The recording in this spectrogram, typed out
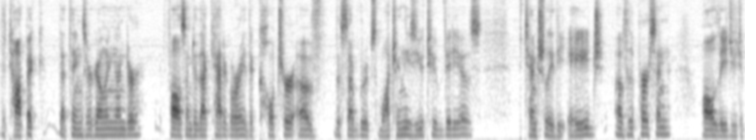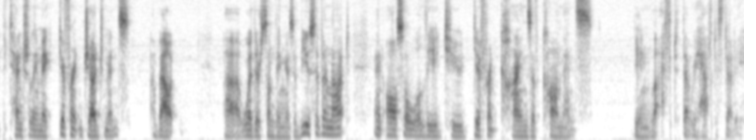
the topic that things are going under falls under that category. The culture of the subgroups watching these YouTube videos, potentially the age of the person, all lead you to potentially make different judgments about uh, whether something is abusive or not, and also will lead to different kinds of comments being left that we have to study.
